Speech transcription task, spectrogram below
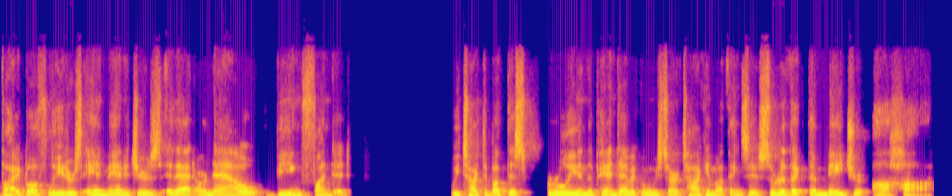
by both leaders and managers that are now being funded. We talked about this early in the pandemic when we started talking about things. It's sort of like the major aha,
